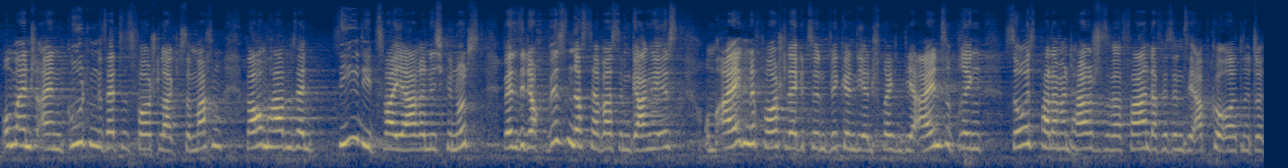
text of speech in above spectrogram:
um einen guten Gesetzesvorschlag zu machen. Warum haben Sie die zwei Jahre nicht genutzt, wenn Sie doch wissen, dass da etwas im Gange ist, um eigene Vorschläge zu entwickeln, die entsprechend hier einzubringen? So ist parlamentarisches Verfahren. Dafür sind Sie Abgeordnete.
